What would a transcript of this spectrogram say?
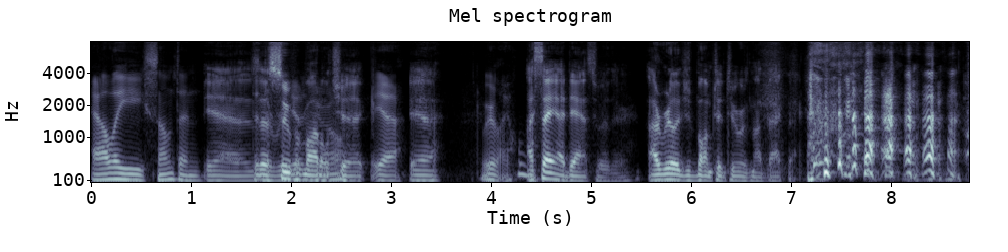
Allie something. Yeah, The the, Doritos supermodel girl. chick. Yeah. Yeah. We were like, I say I danced with her. I really just bumped into her with my backpack.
